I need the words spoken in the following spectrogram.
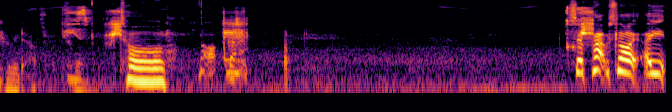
Druid. Tall. Not. So perhaps like, are you,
